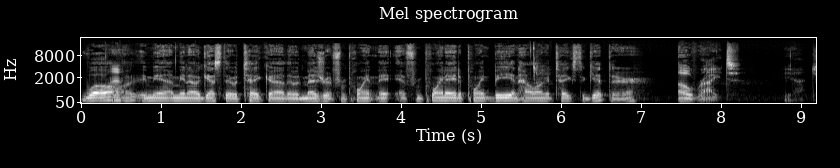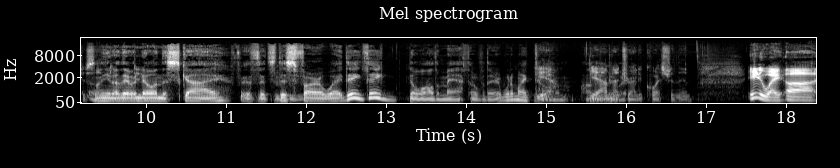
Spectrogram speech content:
Well, I mean, I mean, I would guess they would take, uh, they would measure it from point a, from point A to point B, and how long it takes to get there. oh right yeah just like you know, they would do. know in the sky if, if it's this Mm-hmm. far away. They they know all the math over there. What am I telling yeah them? yeah i'm not it? trying to question them anyway uh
